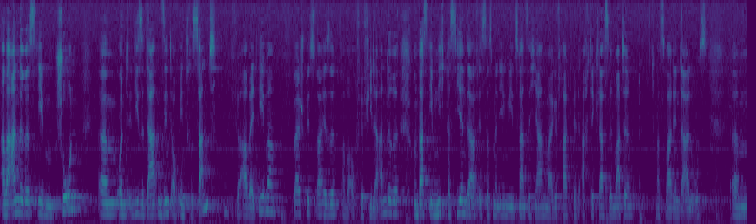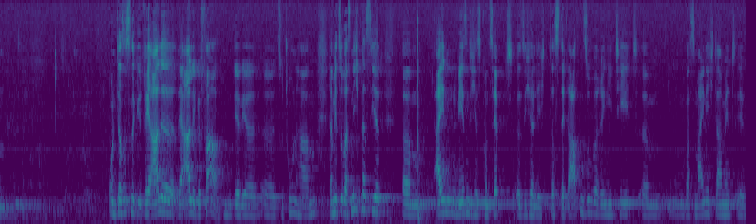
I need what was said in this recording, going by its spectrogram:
Aber anderes eben schon. Ähm, und diese Daten sind auch interessant für Arbeitgeber beispielsweise, aber auch für viele andere. Und was eben nicht passieren darf, ist, dass man irgendwie in 20 Jahren mal gefragt wird, achte Klasse, Mathe, was war denn da los? Ähm, und das ist eine reale, reale Gefahr, mit der wir äh, zu tun haben. Damit sowas nicht passiert, ähm, ein wesentliches Konzept äh, sicherlich das der Datensouveränität. Ähm, was meine ich damit? Äh,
